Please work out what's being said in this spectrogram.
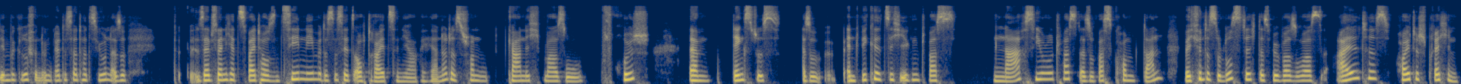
den Begriff in irgendeiner Dissertation. Also selbst wenn ich jetzt 2010 nehme, das ist jetzt auch 13 Jahre her, ne? Das ist schon gar nicht mal so frisch. Ähm, denkst du, es, also entwickelt sich irgendwas nach Zero Trust? Also was kommt dann? Weil ich finde es so lustig, dass wir über sowas Altes heute sprechen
